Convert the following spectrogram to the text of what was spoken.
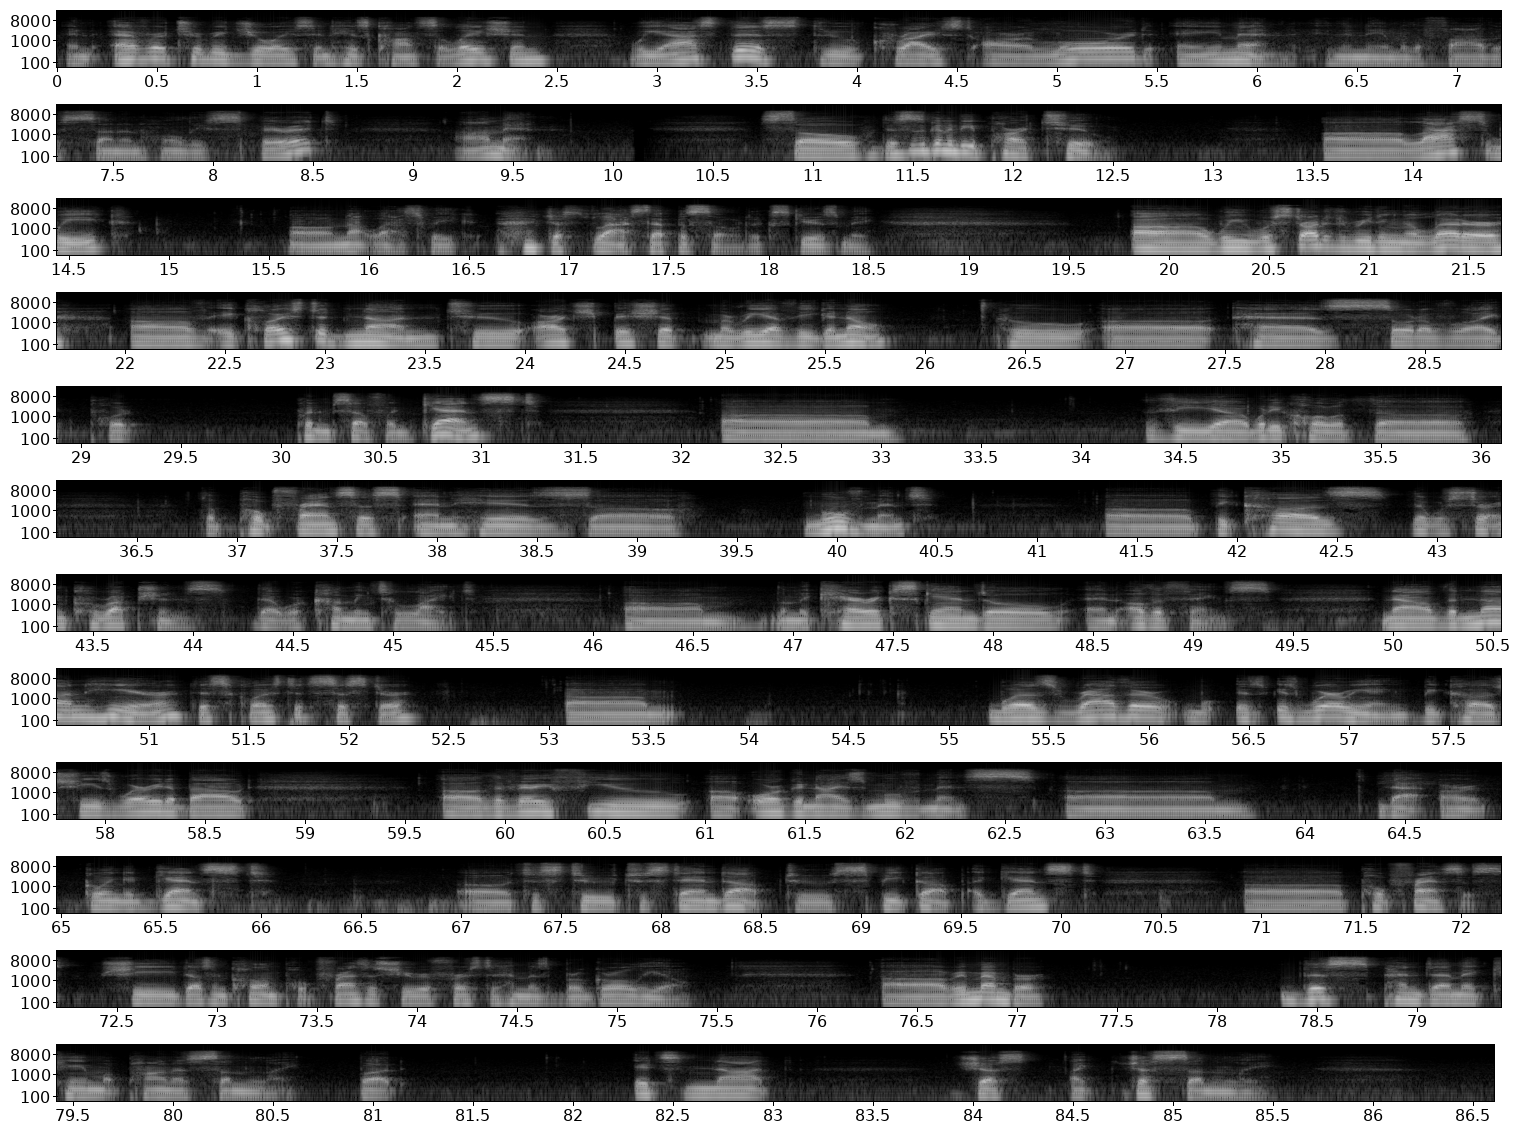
and ever to rejoice in his consolation we ask this through Christ our Lord. Amen. In the name of the Father, Son, and Holy Spirit. Amen. So, this is going to be part two. Uh, last week, uh, not last week, just last episode, excuse me, uh, we were started reading a letter of a cloistered nun to Archbishop Maria Vigano, who uh, has sort of like put put himself against um, the uh, what do you call it the the Pope Francis and his uh, movement uh, because there were certain corruptions that were coming to light, um, the McCarrick scandal and other things. Now the nun here, this cloistered sister, um, was rather is, is worrying because she's worried about uh, the very few uh, organized movements um, that are going against uh, to to to stand up to speak up against uh, Pope Francis. She doesn't call him Pope Francis; she refers to him as Bergoglio. Uh, remember, this pandemic came upon us suddenly, but it's not just like just suddenly.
